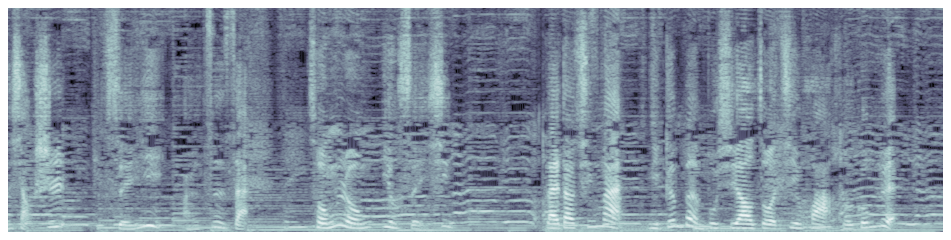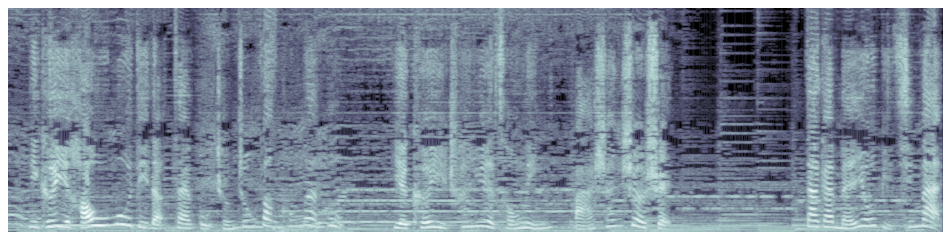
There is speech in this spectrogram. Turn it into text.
的小诗，随意而自在，从容又随性。来到清迈，你根本不需要做计划和攻略，你可以毫无目的的在古城中放空漫步，也可以穿越丛林，跋山涉水。大概没有比清迈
